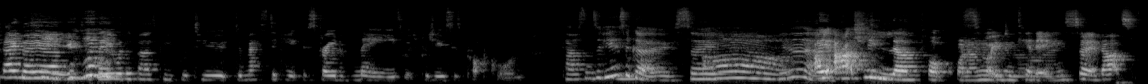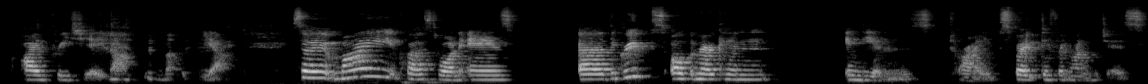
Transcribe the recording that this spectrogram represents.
Thank They, um, you. they were the first people to domesticate the strain of maize, which produces popcorn, thousands of years ago. So Oh, yeah. I actually love popcorn. I'm not even kidding. So that's I appreciate that. But, yeah. So my first one is uh, the groups of American Indians tribes spoke different languages.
